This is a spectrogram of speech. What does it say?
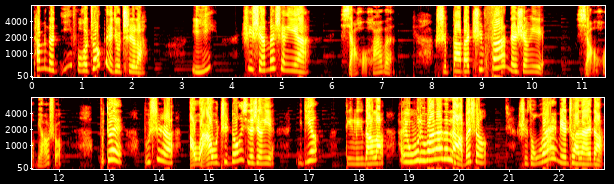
他们的衣服和装备就吃了？咦，是什么声音啊？小火花问。是爸爸吃饭的声音。小火苗说。不对，不是啊呜啊呜吃东西的声音。你听，叮铃当啷，还有呜里哇啦的喇叭声，是从外面传来的。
